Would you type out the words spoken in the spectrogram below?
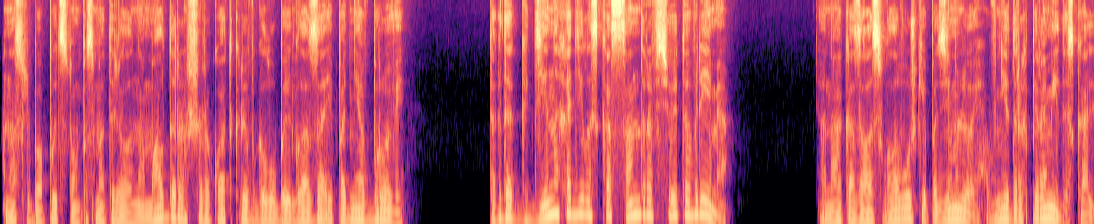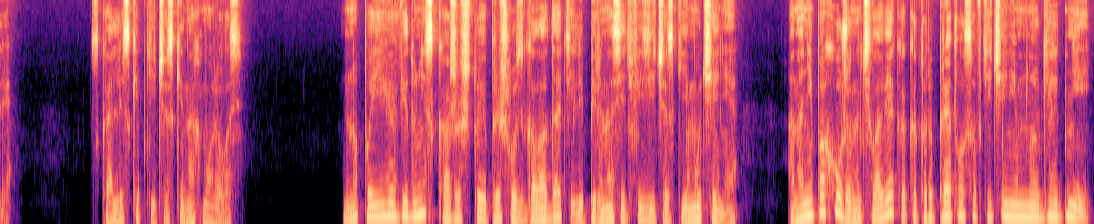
Она с любопытством посмотрела на Малдера, широко открыв голубые глаза и подняв брови. «Тогда где находилась Кассандра все это время?» Она оказалась в ловушке под землей, в недрах пирамиды Скалли. Скалли скептически нахмурилась. «Но по ее виду не скажешь, что ей пришлось голодать или переносить физические мучения. Она не похожа на человека, который прятался в течение многих дней.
